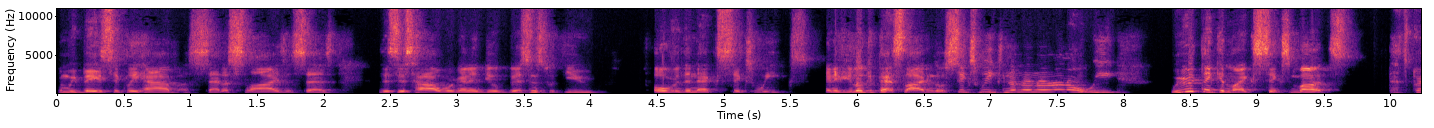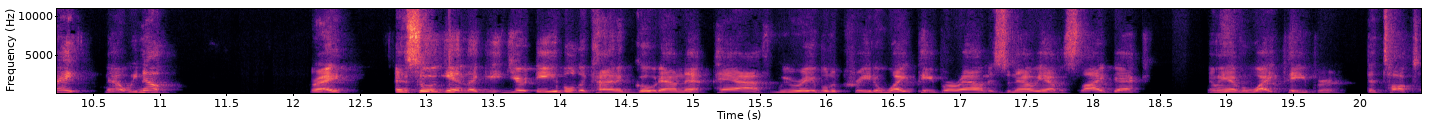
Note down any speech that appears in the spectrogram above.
And we basically have a set of slides that says, this is how we're going to do business with you over the next six weeks. And if you look at that slide and go, six weeks, no, no, no, no, no. We we were thinking like six months. That's great. Now we know. Right. And so again, like you're able to kind of go down that path. We were able to create a white paper around it. So now we have a slide deck and we have a white paper that talks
